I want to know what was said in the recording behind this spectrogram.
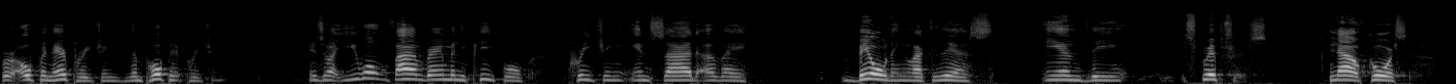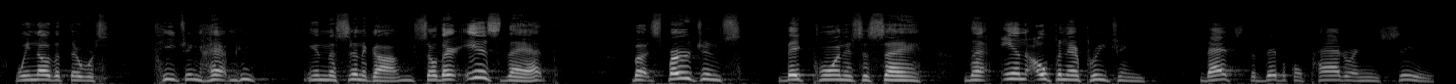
for open air preaching than pulpit preaching. He's like, you won't find very many people preaching inside of a building like this in the scriptures. Now, of course, we know that there was teaching happening in the synagogue, so there is that. But Spurgeon's big point is to say that in open air preaching, that's the biblical pattern you see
